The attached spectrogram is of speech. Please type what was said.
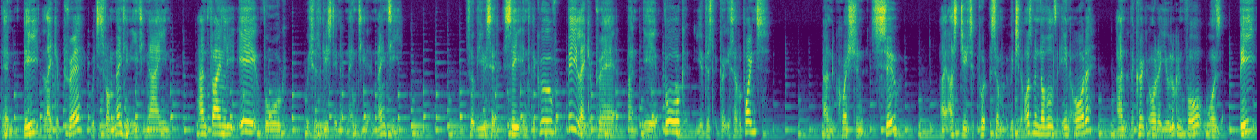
then B, Like a Prayer, which is from 1989, and finally A, Vogue, which was released in 1990. So if you said C, Into the Groove, B, Like a Prayer, and A, Vogue, you've just got yourself a point. And question two, I asked you to put some Richard Osman novels in order, and the correct order you were looking for was B,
